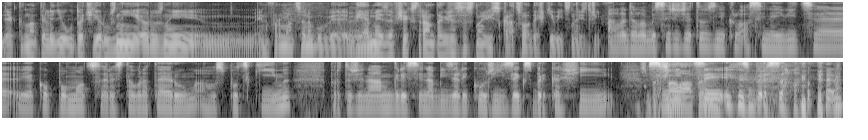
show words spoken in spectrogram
jak na ty lidi útočí různý, různý mm, informace nebo vě, hmm. věmy ze všech stran, takže se snaží zkracovat ještě víc než dřív. Ale dalo by se říct, že to vzniklo asi nejvíce jako pomoc restauratérům a hospodským, protože nám kdysi nabízeli kuřízek z brkaší, s svíci s brsalátem.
